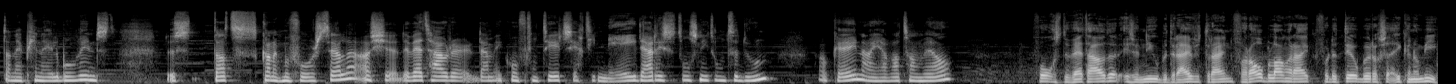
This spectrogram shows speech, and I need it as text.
dan heb je een heleboel winst. Dus dat kan ik me voorstellen. Als je de wethouder daarmee confronteert, zegt hij... nee, daar is het ons niet om te doen. Oké, nou ja, wat dan wel? Volgens de wethouder is een nieuw bedrijventerrein vooral belangrijk voor de Tilburgse economie.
